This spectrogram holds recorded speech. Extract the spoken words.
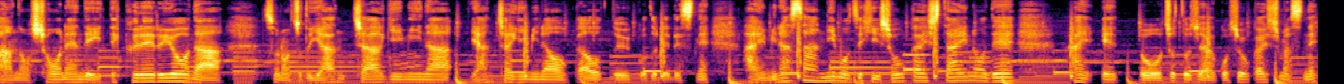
あの、少年でいてくれるような、そのちょっとやんちゃ気味な、やんちゃ気味なお顔ということでですね、はい、皆さんにもぜひ紹介したいので、はい、えっと、ちょっとじゃあご紹介しますね。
